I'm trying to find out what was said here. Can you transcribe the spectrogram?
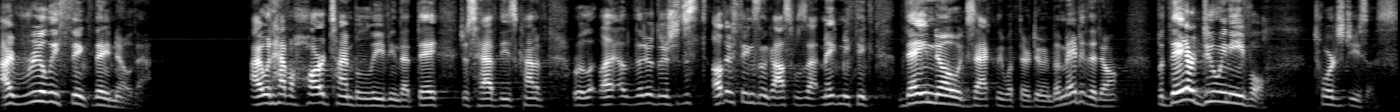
I really think they know that. I would have a hard time believing that they just have these kind of, uh, there's just other things in the Gospels that make me think they know exactly what they're doing, but maybe they don't. But they are doing evil towards Jesus.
